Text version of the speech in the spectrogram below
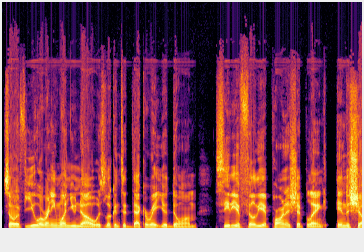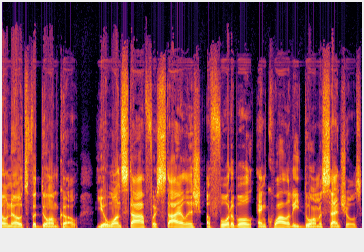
So if you or anyone you know is looking to decorate your dorm, see the affiliate partnership link in the show notes for Dormco, your one stop for stylish, affordable, and quality dorm essentials.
